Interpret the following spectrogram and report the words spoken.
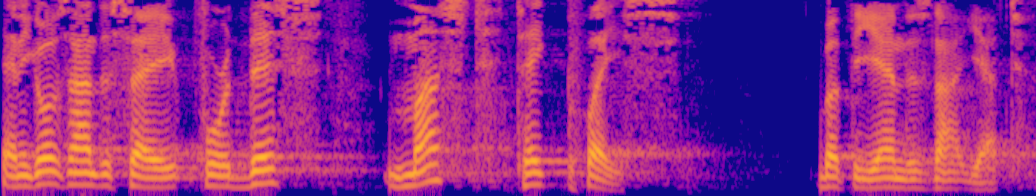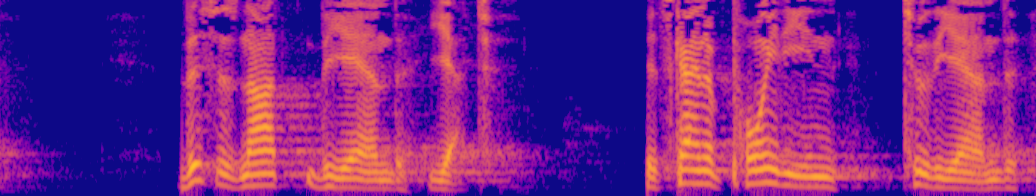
And he goes on to say, for this must take place, but the end is not yet. This is not the end yet. It's kind of pointing to the end,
